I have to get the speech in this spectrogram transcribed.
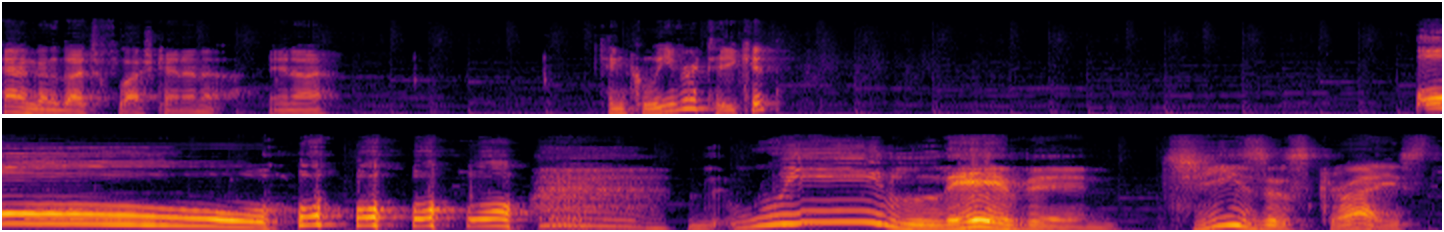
And I'm gonna die to flash cannon you know? Can Cleaver take it? Oh! we live in! Jesus Christ.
